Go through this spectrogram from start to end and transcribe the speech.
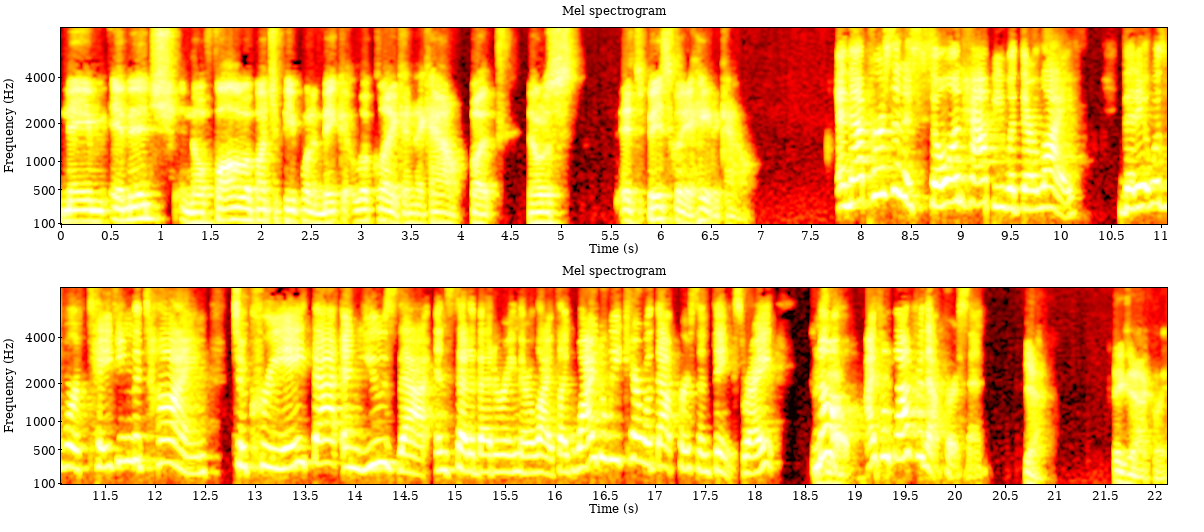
name image and they'll follow a bunch of people to make it look like an account but they'll just it's basically a hate account. And that person is so unhappy with their life that it was worth taking the time to create that and use that instead of bettering their life. Like, why do we care what that person thinks, right? Exactly. No, I feel bad for that person. Yeah, exactly.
